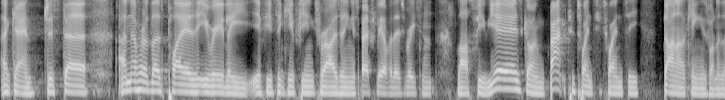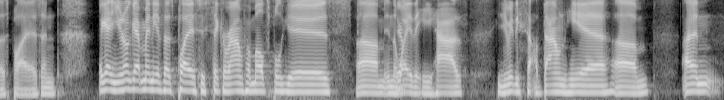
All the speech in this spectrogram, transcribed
again, just uh, another of those players that you really, if you think of Phoenix Rising, especially over this recent last few years, going back to 2020, Darnell King is one of those players. And again, you don't get many of those players who stick around for multiple years um, in the way that he has. He's really settled down here. Um, and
